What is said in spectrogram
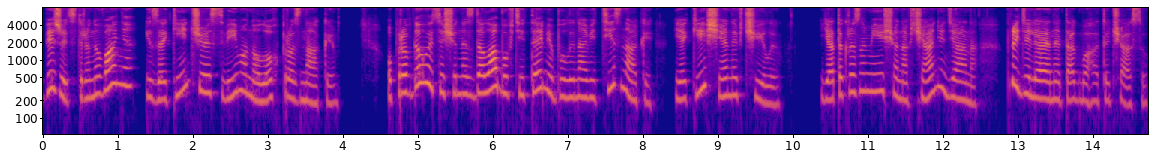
Біжить з тренування і закінчує свій монолог про знаки. Оправдовується, що не здала, бо в тій темі були навіть ті знаки, які ще не вчили. Я так розумію, що навчанню Діана приділяє не так багато часу.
